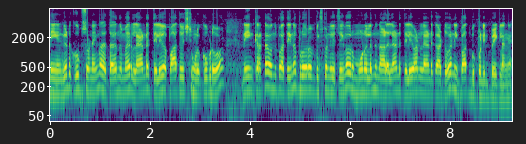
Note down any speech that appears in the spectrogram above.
நீங்கள் எங்கிட்ட கூப்பிட்டு சொன்னீங்கன்னா அதுக்கு தகுந்த மாதிரி லேண்டை தெளிவாக பார்த்து வச்சுட்டு உங்களுக்கு கூப்பிடுவோம். நீங்கள் கரெக்டாக வந்து பார்த்தீங்கன்னா ப்ரோக்ராம் ஃபிக்ஸ் பண்ணி வச்சிங்கன்னா ஒரு மூணுலேருந்து நாலு லேண்டு தெளிவான லேண்டு காட்டுவோம். நீங்கள் பார்த்து புக் பண்ணிட்டு போய்க்கலாங்க.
